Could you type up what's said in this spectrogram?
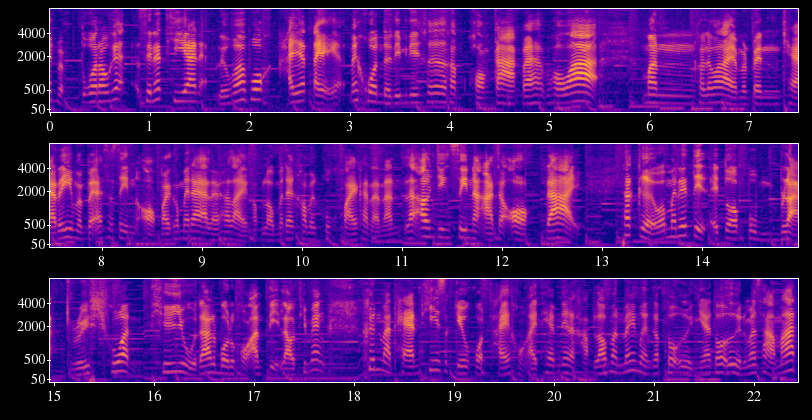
ทแบบตัวเราแค่เซนเทียเนี่ยหรือว่าพวกไฮยเตะไม่ควร The Diminisher ครับของกากนะครับเพราะว่ามันเขาเรียกว่าอะไร มันเป็น carry มันเป็น assassin ออกไปก็ไม่ได้อะไรเท่าไหร่ครับ เราไม่ได้เข้าไปคลุก fight ขนาดนั้น และเอาจริงซินอาจจะออกได้ ถ้าเกิดว่าไม่ได้ติดไอตัวปุ่ม blood ritual ที่อยู่ด้านบนของ ulti เราที่แม่งขึ้นมาแทนที่ skill กดใช้ของ item เนี่ยแหละครับ แล้วมันไม่เหมือนกับตัวอื่นเนี่ยตัวอื่นมันสามารถ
